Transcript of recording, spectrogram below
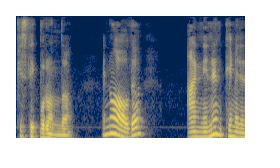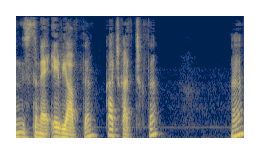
Pislik burundu. E ne oldu? Annenin temelinin üstüne ev yaptın. Kaç kat çıktı? Hı?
